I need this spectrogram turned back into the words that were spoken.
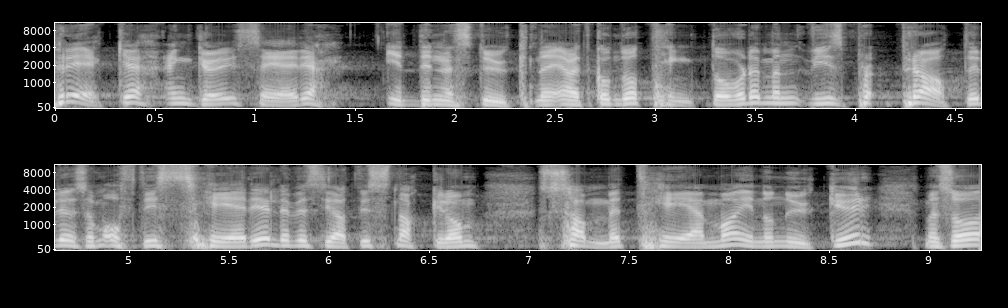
preke en gøy serie i de neste ukene. Jeg vet ikke om du har tenkt over det, men Vi pr- prater liksom ofte i serier. Dvs. Si at vi snakker om samme tema i noen uker. Men så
